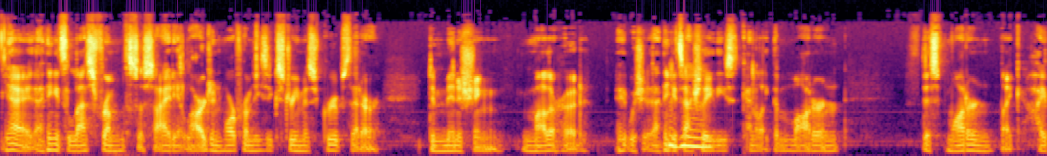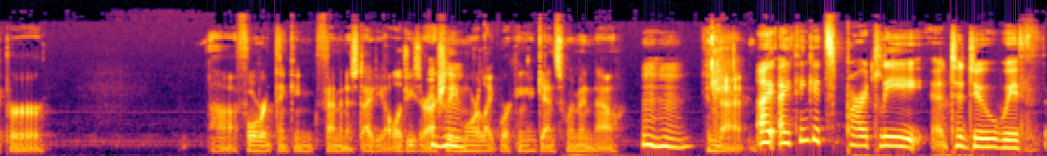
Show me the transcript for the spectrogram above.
yeah, I think it's less from society at large and more from these extremist groups that are diminishing motherhood, which I think it's Mm-hmm. actually these kind of like the modern, this modern like hyper uh, forward-thinking feminist ideologies are actually Mm-hmm. more like working against women now. Mm-hmm. In that, I, I think it's partly uh, to do with,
